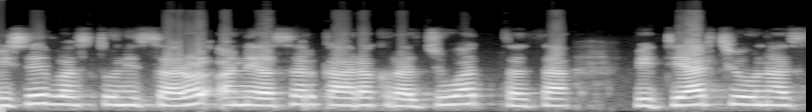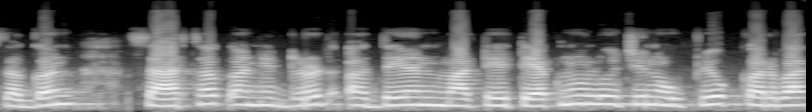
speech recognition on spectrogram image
વિષયવસ્તુની સરળ અને અસરકારક રજૂઆત તથા વિદ્યાર્થીઓના સઘન, સાર્થક અને દ્રઢ અધ્યયન માટે ટેકનોલોજીનો ઉપયોગ કરવા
